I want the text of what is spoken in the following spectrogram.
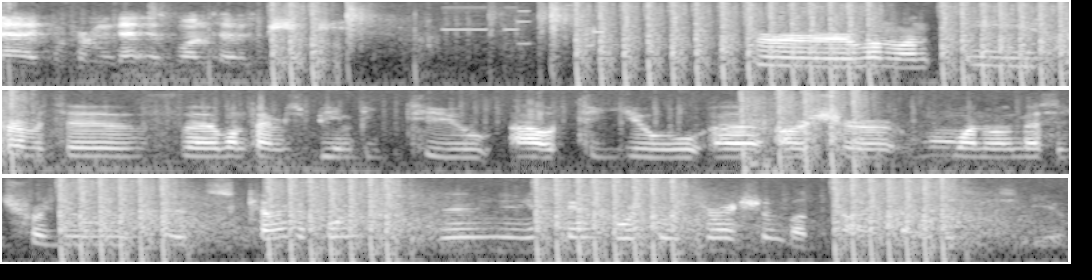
uh, confirming that is one times BMP. For 1-1 E, affirmative, uh, one times BMP2 out to you, uh, Archer 1-1 message for you, it's kind of in St. Forth direction, but I have to you.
